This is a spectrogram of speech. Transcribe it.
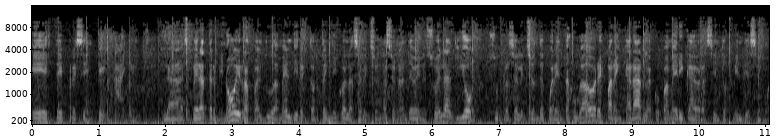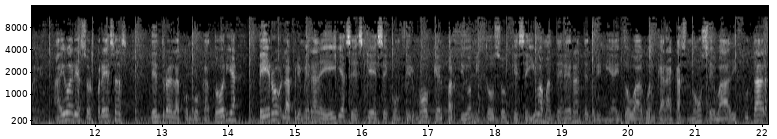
este presente año. La espera terminó y Rafael Dudamel, director técnico de la Selección Nacional de Venezuela, dio su preselección de 40 jugadores para encarar la Copa América de Brasil 2019. Hay varias sorpresas dentro de la convocatoria, pero la primera de ellas es que se confirmó que el partido amistoso que se iba a mantener ante Trinidad y Tobago en Caracas no se va a disputar.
